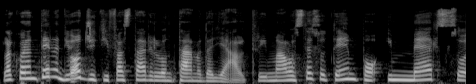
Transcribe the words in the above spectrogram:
La quarantena di oggi ti fa stare lontano dagli altri, ma allo stesso tempo immerso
